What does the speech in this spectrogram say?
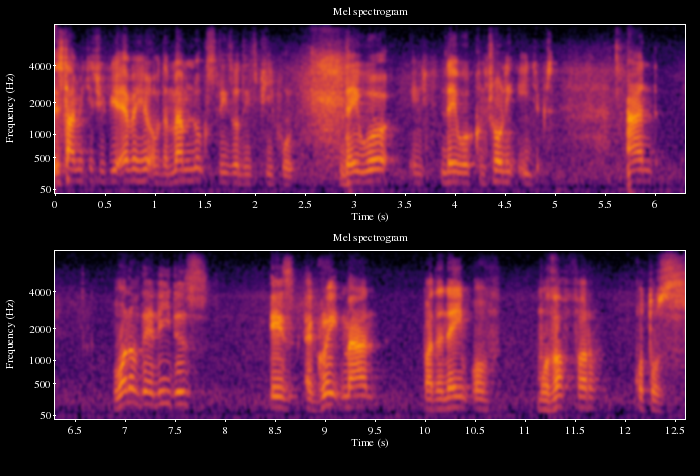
Islamic history, if you ever hear of the Mamluks, these were these people. They were, in, they were controlling Egypt. And one of their leaders is a great man by the name of Muzaffar Qutuz.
